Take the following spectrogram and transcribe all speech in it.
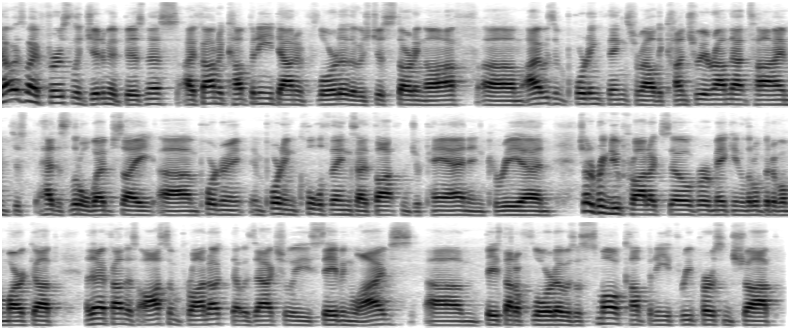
that was my first legitimate business. I found a company down in Florida that was just starting off. Um, I was importing things from out of the country around that time. Just had this little website, uh, importing importing cool things I thought from Japan and Korea, and trying to bring new products over, making a little bit of a markup. And then I found this awesome product that was actually saving lives. Um, based out of Florida, it was a small company, three person shop.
